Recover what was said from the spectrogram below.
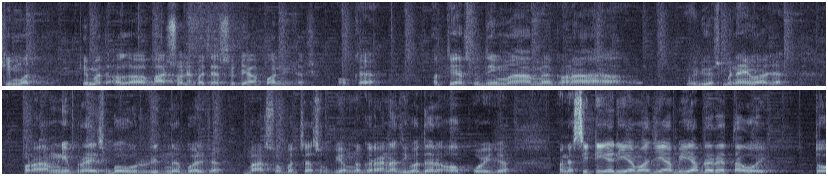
કિંમત? કિંમત બારસો ને પચાસ રૂપિયા પર લીટર. ઓકે. અત્યાર સુધીમાં મેં ઘણા વિડીયોઝ બનાવ્યા છે. પણ આમની પ્રાઇસ બહુ રિઝનેબલ છે. બારસો પચાસ રૂપિયા નગર આનાથી વધારે અપ હોય છે. અને સિટી એરિયામાં જ્યાં બી આપણે રહેતા હોય તો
